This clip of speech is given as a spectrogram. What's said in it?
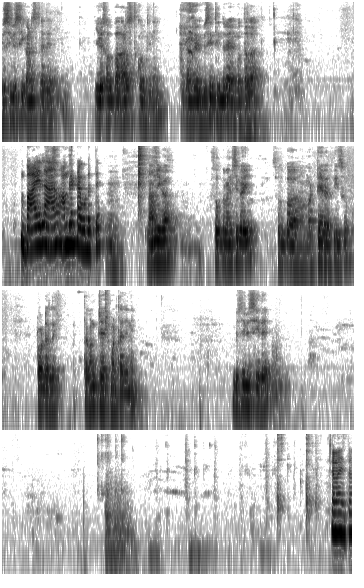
ಬಿಸಿ ಬಿಸಿ ಕಾಣಿಸ್ತಾ ಇದೆ. ಈಗ ಸ್ವಲ್ಪ ಆರಿಸ್ಕೊಂತೀನಿ. ಯಾಕಂದರೆ ಬಿಸಿ ತಿಂದರೆ ಗೊತ್ತಲ್ಲ. ಬಾಯೆಲ್ಲ ಆಮ್ಲೆಟ್ ಆಗ್ಬಿಡುತ್ತೆ. ನಾನೀಗ ಸ್ವಲ್ಪ ಮೆಣಸಿಕಾಯಿ ಸ್ವಲ್ಪ ಮೊಟ್ಟೆ ಇರೋ ಪೀಸು ಟೋಟಲಿ ತಗೊಂಡು ಟೇಸ್ಟ್ ಮಾಡ್ತಾ ಇದ್ದೀನಿ. ಬಿಸಿ ಬಿಸಿ ಇದೆ. ಚೆನ್ನಾಯ್ತಾ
